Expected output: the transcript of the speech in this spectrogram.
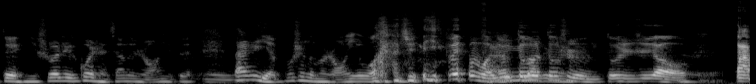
对你说这个过审相对容易，对，嗯，但是也不是那么容易，我感觉，因为我就都都是都是要八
